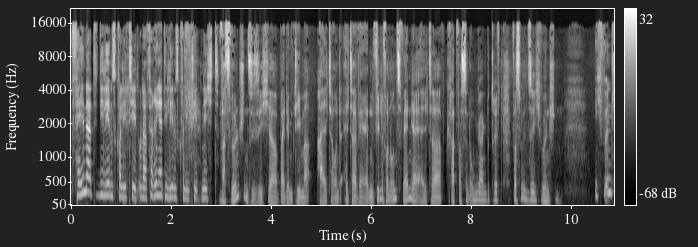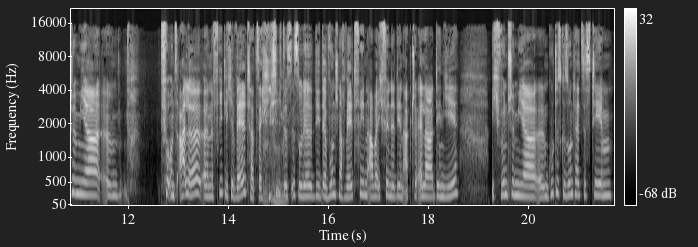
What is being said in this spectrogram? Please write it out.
verhindert die Lebensqualität oder verringert die Lebensqualität nicht. Was wünschen Sie sich ja bei dem Thema Alter und Älterwerden? Viele von uns werden ja älter, gerade was den Umgang betrifft. Was würden Sie sich wünschen? Ich wünsche mir ähm, für uns alle eine friedliche Welt tatsächlich. Mhm. Das ist so der, der Wunsch nach Weltfrieden, aber ich finde den aktueller denn je. Ich wünsche mir ein gutes Gesundheitssystem.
